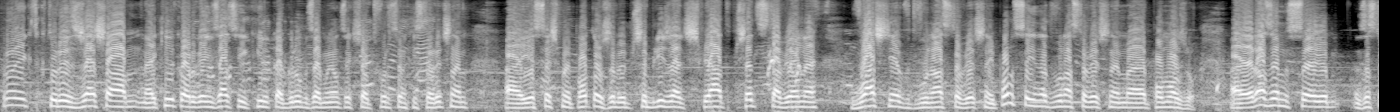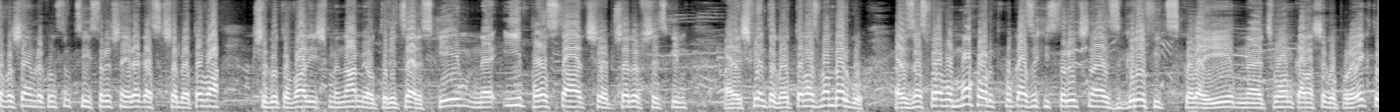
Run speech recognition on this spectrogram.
Projekt, który zrzesza e, kilka organizacji i kilka grup zajmujących się odtwórstwem historycznym. E, Jesteśmy po to, żeby przybliżać świat przedstawiony właśnie w XII-wiecznej Polsce i na XII-wiecznym e, Pomorzu. E, Razem z, e, ze Stowarzyszeniem Rekonstrukcji Historycznej Rega Strzebiatowa przygotowaliśmy namiot rycerski i postać e, przede wszystkim e, świętego Ottona z Bambergu. E, Za sprawą Mohort pokazy historyczne z Gryfic z kolei, członka naszego projektu,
